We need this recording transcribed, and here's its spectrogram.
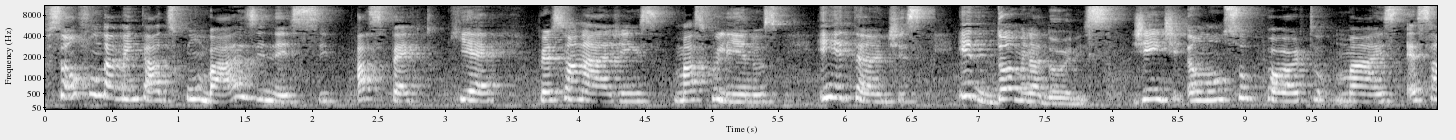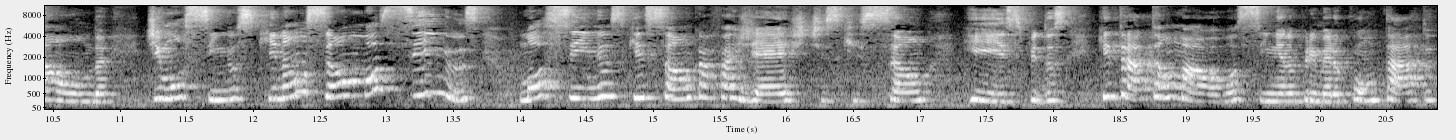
são fundamentados com base nesse aspecto que é personagens masculinos irritantes e dominadores. Gente, eu não suporto mais essa onda de mocinhos que não são mocinhos. Mocinhos que são cafajestes, que são ríspidos, que tratam mal a mocinha no primeiro contato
